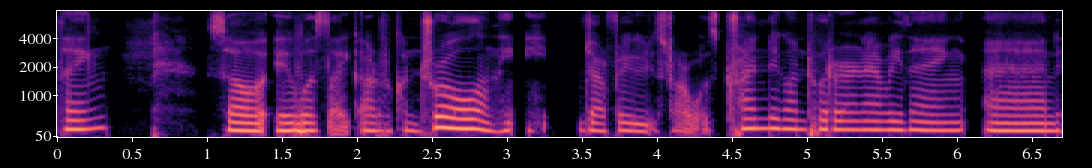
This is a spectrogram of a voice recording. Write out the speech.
thing. So it was like out of control, and he, he, Jeffree Star was trending on Twitter and everything. And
